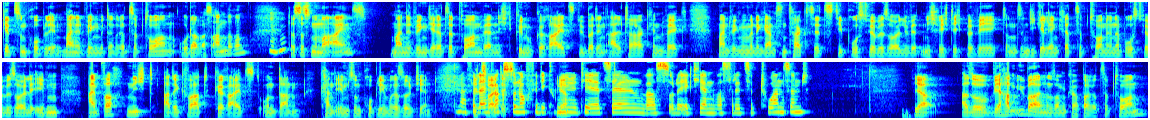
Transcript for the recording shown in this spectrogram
gibt es ein Problem, meinetwegen mit den Rezeptoren oder was anderem. Mhm. Das ist Nummer eins. Meinetwegen, die Rezeptoren werden nicht genug gereizt über den Alltag hinweg. Meinetwegen, wenn man den ganzen Tag sitzt, die Brustwirbelsäule wird nicht richtig bewegt, dann sind die Gelenkrezeptoren in der Brustwirbelsäule eben einfach nicht adäquat gereizt und dann kann eben so ein Problem resultieren. Genau, vielleicht zweite, magst du noch für die Community ja. erzählen, was oder erklären, was Rezeptoren sind. Ja, also wir haben überall in unserem Körper Rezeptoren,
